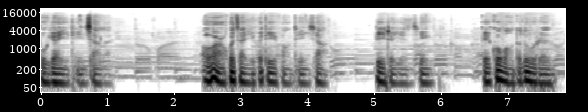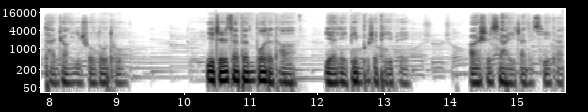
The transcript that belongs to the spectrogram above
不愿意停下来。偶尔会在一个地方停下，闭着眼睛，给过往的路人弹唱一首路途。一直在奔波的他，眼里并不是疲惫，而是下一站的期待。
